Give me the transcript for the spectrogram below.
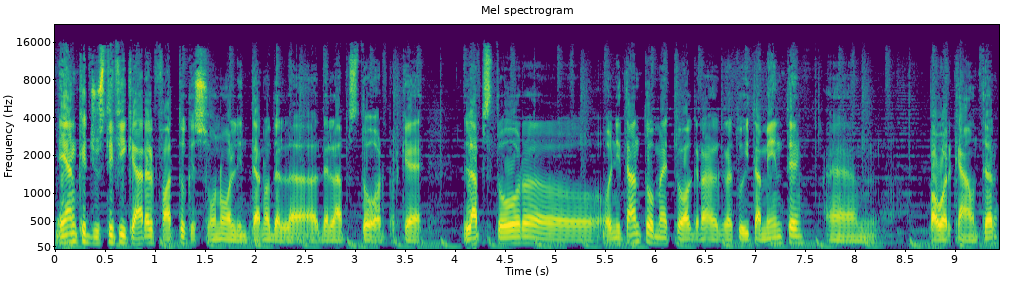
e anche giustificare il fatto che sono all'interno del, dell'App Store, perché l'App Store eh, ogni tanto metto gra- gratuitamente ehm, Power Counter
